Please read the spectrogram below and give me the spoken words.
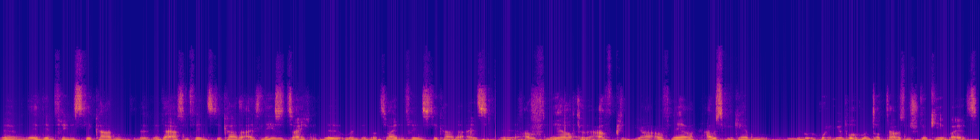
in den Friedensdekaden, äh, in der ersten Friedensdekade als Lesezeichen und in der zweiten Friedensdekade als Aufnäher, auf, ja, Aufnäher ausgegeben, über 100.000 Stück jeweils.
